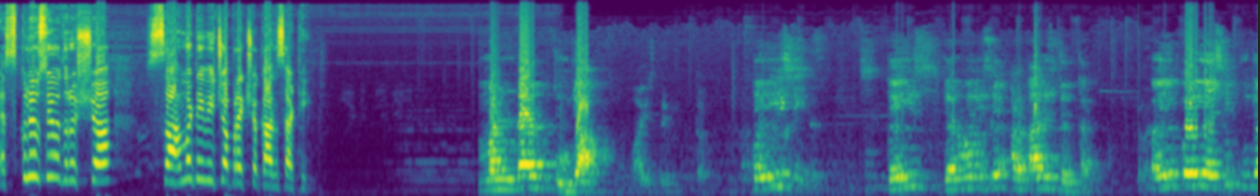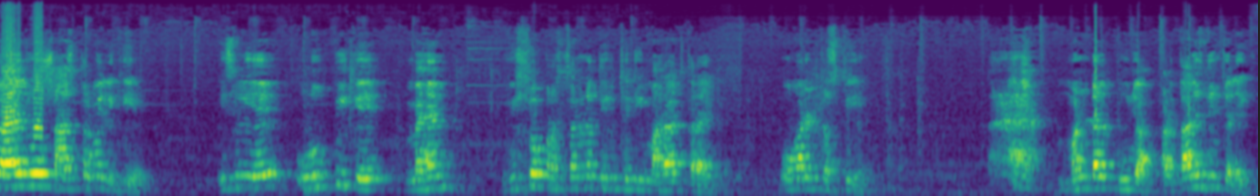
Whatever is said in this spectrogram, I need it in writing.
एक्सक्लुसिव्ह दृश्य साम टीव्हीच्या प्रेक्षकांसाठी. मंडल पूजा. तेईस तेईस जनवरी से अड़तालीस दिन तक. और ये कोई ऐसी पूजा है जो शास्त्र में लिखी है। इसलिए उडुपी के महंत विश्व प्रसन्न तीर्थ जी महाराज कराएंगे। वो हमारे ट्रस्टी है। मंडल पूजा 48 दिन चलेगी।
